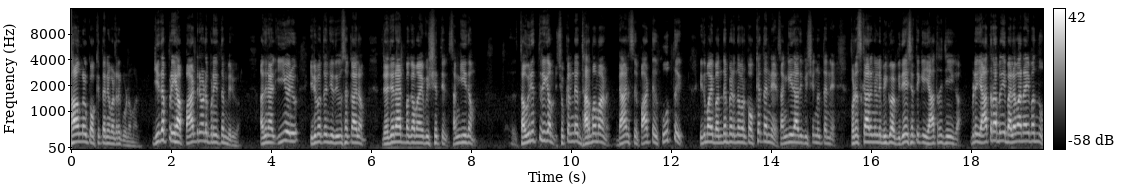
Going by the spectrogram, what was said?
ഭാവങ്ങൾക്കൊക്കെ തന്നെ വളരെ ഗുണമാണ്. ഗീതപ്രിയ പാട്ടിനോട് പ്രിയത്വം വരിക. അതിനാൽ ഈ ഒരു ഇരുപത്തഞ്ച് ദിവസക്കാലം രചനാത്മകമായ വിഷയത്തിൽ സംഗീതം തൗരിത്രികം ശുക്രന്റെ ധർമ്മമാണ് ഡാൻസ് പാട്ട് കൂത്ത് ഇതുമായി ബന്ധപ്പെടുന്നവർക്കൊക്കെ തന്നെ സംഗീതാദി വിഷയങ്ങൾ തന്നെ പുരസ്കാരങ്ങൾ ലഭിക്കുക വിദേശത്തേക്ക് യാത്ര ചെയ്യുക. ഇവിടെ യാത്രാപതി ബലവാനായി വന്നു.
